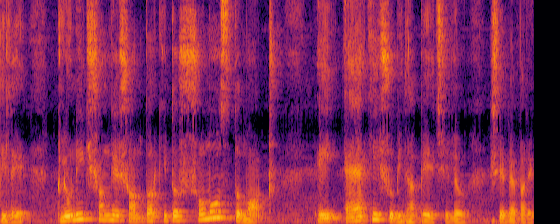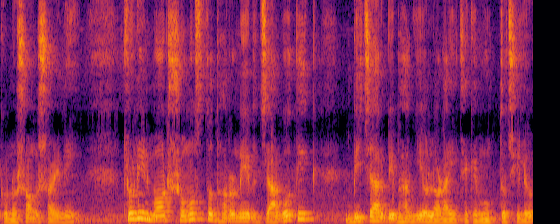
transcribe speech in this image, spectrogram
দিলে ক্লুনির সঙ্গে সম্পর্কিত সমস্ত মঠ এই একই সুবিধা পেয়েছিল, সে ব্যাপারে কোনো সংশয় নেই। ক্লুনির মঠ সমস্ত ধরনের জাগতিক বিচার বিভাগীয় লড়াই থেকে মুক্ত ছিল।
